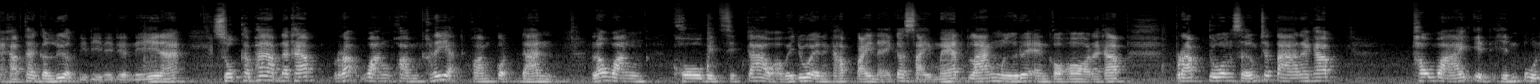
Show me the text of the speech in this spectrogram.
นะครับ ท่านก็เลือกดีๆ ในเดือนนี้นะสุขภาพนะครับ ระวังความเครียดความกดดัน ระวังโควิด -19 เอาไว้ด้วยนะครับ ไปไหนก็ใส่แมสล้างมือด้วยแอลกอฮอล์นะครับ ปรับดวงเสริมชะตานะครับถวายอิฐหินปูน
